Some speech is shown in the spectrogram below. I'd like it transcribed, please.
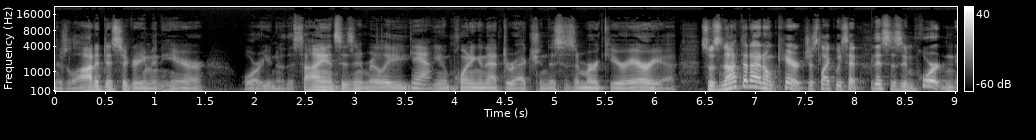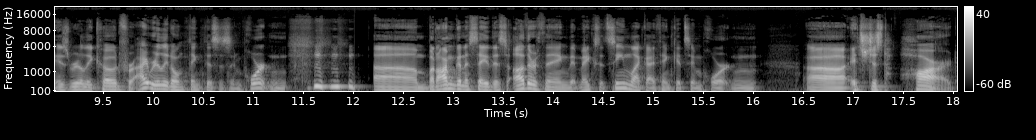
there's a lot of disagreement here, or you know, the science isn't really Yeah. you know pointing in that direction. This is a murkier area. So it's not that I don't care. Just like we said, this is important is really code for I really don't think this is important. um, but I'm going to say this other thing that makes it seem like I think it's important. Uh, it's just hard.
